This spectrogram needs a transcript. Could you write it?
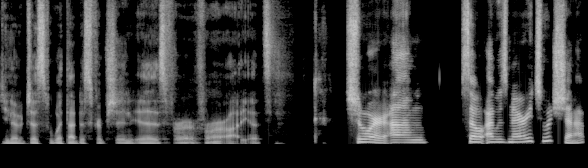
you know, just what that description is for, for our audience. Sure. Um, so I was married to a chef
